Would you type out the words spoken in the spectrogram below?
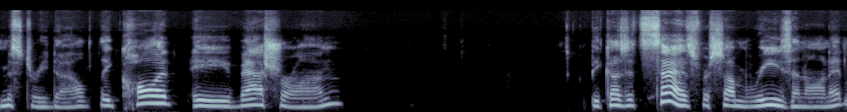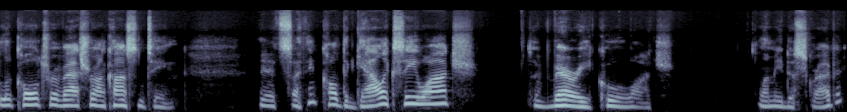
mystery dial. They call it a Vacheron because it says for some reason on it LeCoultre Vacheron Constantine. It's, I think, called the Galaxy Watch. It's a very cool watch. Let me describe it.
